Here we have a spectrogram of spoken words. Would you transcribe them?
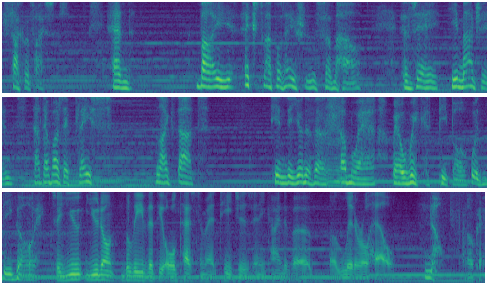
sacrifices. And by extrapolation, somehow, they imagined that there was a place like that in the universe somewhere where wicked people would be going. So you you don't believe that the Old Testament teaches any kind of a, a literal hell? No. Okay.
